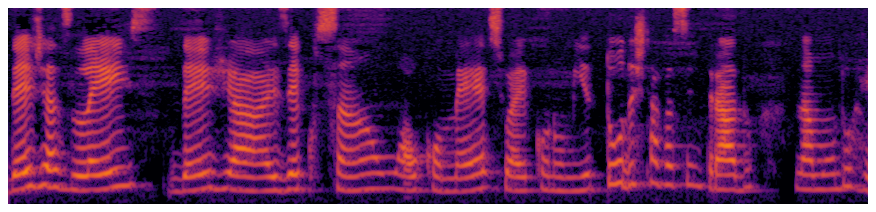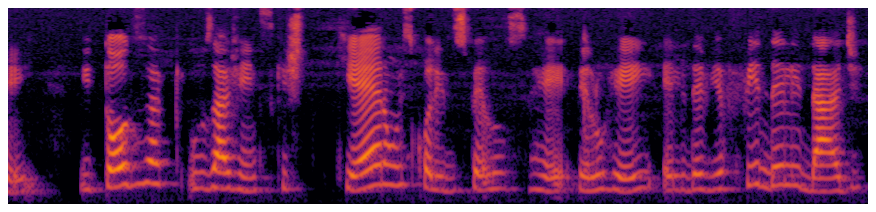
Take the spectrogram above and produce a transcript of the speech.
desde as leis, desde a execução, ao comércio, à economia, tudo estava centrado na mão do rei. E todos os agentes que, que eram escolhidos pelos rei, pelo rei, ele devia fidelidade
